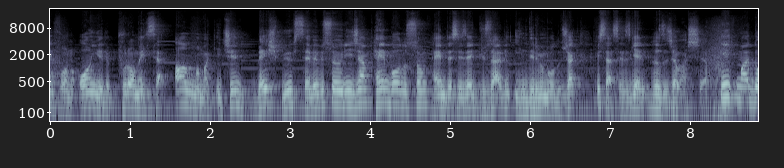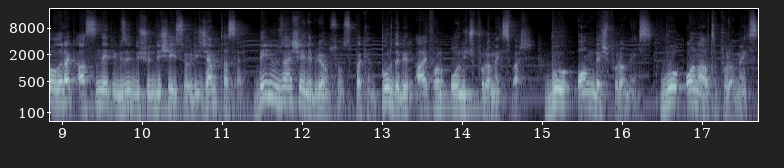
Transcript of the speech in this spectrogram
iPhone 17 Pro Max'i almamak için 5 büyük sebebi söyleyeceğim. Hem bonusum hem de size güzel bir indirimim olacak. İsterseniz gelin hızlıca başlayalım. İlk madde olarak aslında hepimizin düşündüğü şeyi söyleyeceğim tasarım. Beni üzen şey ne biliyor musunuz? Bakın burada bir iPhone 13 Pro Max var. Bu 15 Pro Max. Bu 16 Pro Max.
